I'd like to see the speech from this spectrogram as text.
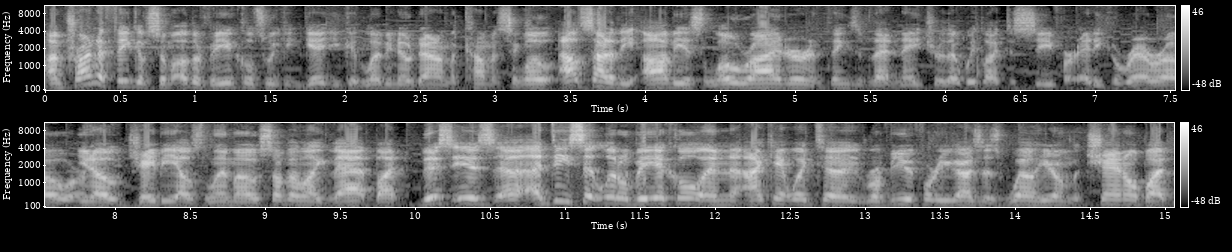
I'm trying to think of some other vehicles we can get. You can let me know down in the comments below. Outside of the obvious lowrider and things of that nature that we'd like to see for Eddie Guerrero or, you know, JBL's limo, something like that. But this is a, a decent little vehicle, and I can't wait to review it for you guys as well here on the channel. But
